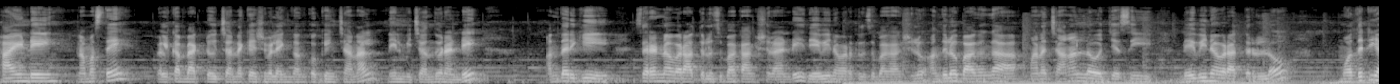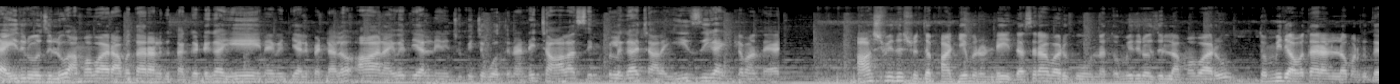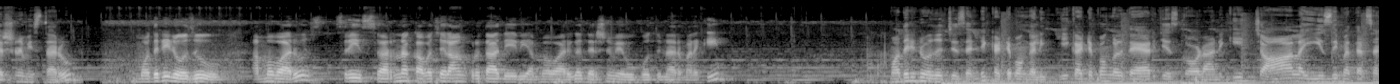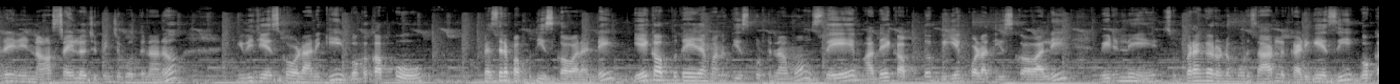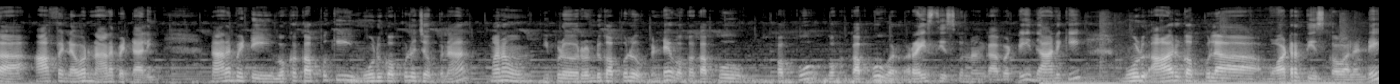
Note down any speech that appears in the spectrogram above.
Hi అండి నమస్తే. Welcome back to Chennakeshwara income cooking channel. నేను మీ చందునండి అందరికీ శరణవరాత్రుల శుభాకాంక్షలు అండి దేవీ నవరాత్రుల శుభాకాంక్షలు. అందులో భాగంగా మన ఛానల్లో వచ్చేసి దేవీ నవరాత్రుల్లో మొదటి ఐదు రోజులు అమ్మవారి అవతారాలకు తగ్గట్టుగా ఏ నైవేద్యాలు పెట్టాలో ఆ నైవేద్యాలు నేను చూపించబోతున్నానండి. చాలా సింపుల్గా చాలా ఈజీగా ఇంట్లో మనం తయారు ఆశ్విత శుద్ధ పాడ్యం నుండి దసరా వరకు ఉన్న తొమ్మిది రోజుల్లో అమ్మవారు తొమ్మిది అవతారాలలో మనకు దర్శనమిస్తారు. మొదటి రోజు అమ్మవారు శ్రీ స్వర్ణ కవచలాంకృతాదేవి అమ్మవారిగా దర్శనం ఇవ్వబోతున్నారు మనకి. మొదటి రోజు వచ్చేసండి కట్టె పొంగలి. ఈ కట్టె పొంగలి తయారు చేసుకోవడానికి చాలా ఈజీ మెథడ్స్ అండి నేను నా స్టైల్లో చూపించబోతున్నాను. ఇవి చేసుకోవడానికి ఒక కప్పు పెసరపప్పు తీసుకోవాలండి. ఏ కప్పుతో అయితే మనం తీసుకుంటున్నామో సేమ్ అదే కప్పుతో బియ్యం కూడా తీసుకోవాలి. వీటిని శుభ్రంగా రెండు మూడు సార్లు కడిగేసి ఒక హాఫ్ అన్ అవర్ నానబెట్టాలి. నానబెట్టి ఒక కప్పుకి మూడు కప్పులు చొప్పున మనం ఇప్పుడు రెండు కప్పులు అంటే ఒక కప్పు పప్పు ఒక కప్పు రైస్ తీసుకున్నాం కాబట్టి దానికి మూడు ఆరు కప్పుల వాటర్ తీసుకోవాలండి.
